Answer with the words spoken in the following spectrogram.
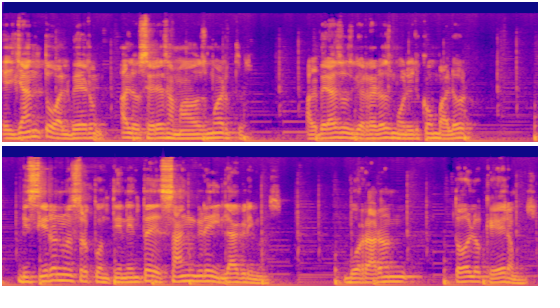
El llanto al ver a los seres amados muertos, al ver a sus guerreros morir con valor, Vistieron nuestro continente de sangre y lágrimas. Borraron todo lo que éramos.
